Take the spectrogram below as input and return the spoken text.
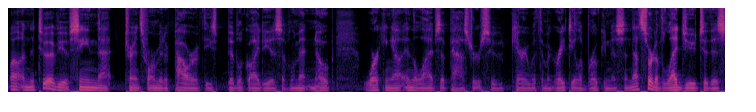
Well, and the two of you have seen that transformative power of these biblical ideas of lament and hope working out in the lives of pastors who carry with them a great deal of brokenness. And that sort of led you to this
